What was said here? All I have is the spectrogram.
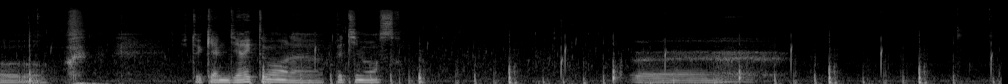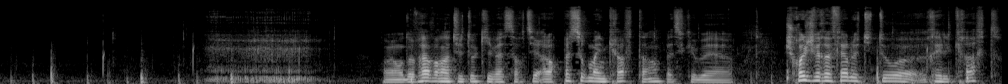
Oh. Je te calme directement là, petit monstre. Ouais, on devrait avoir un tuto qui va sortir. Alors pas sur Minecraft, hein, parce que ben, je crois que je vais refaire le tuto euh, Railcraft,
